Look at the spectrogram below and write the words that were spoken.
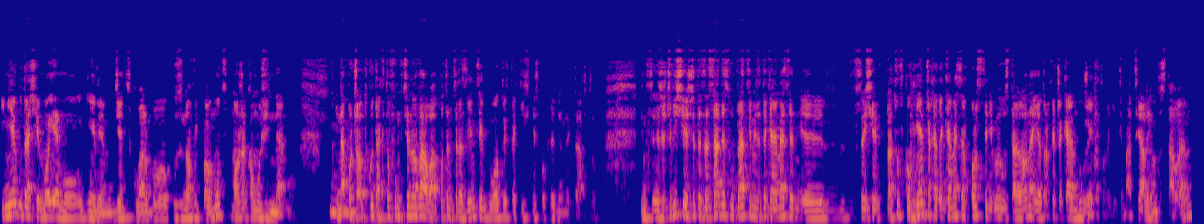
i nie uda się mojemu, nie wiem, dziecku albo kuzynowi pomóc, może komuś innemu. I na mhm. początku tak to funkcjonowało, a potem coraz więcej było tych takich niespokrewnionych dawców. Więc rzeczywiście jeszcze te zasady współpracy między DKMS-em, e, w sensie placówką w Niemczech, a DKMS-em w Polsce nie były ustalone. Ja trochę czekałem dłużej na tę legitymację, ale ją dostałem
